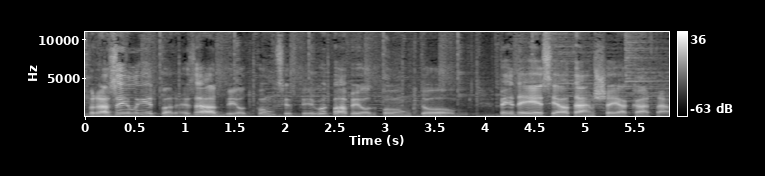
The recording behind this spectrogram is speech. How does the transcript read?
Brazīlija ir pareizā atbilde. Punkts, iespējot papildu punktu. Pēdējais jautājums šajā kārtā.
